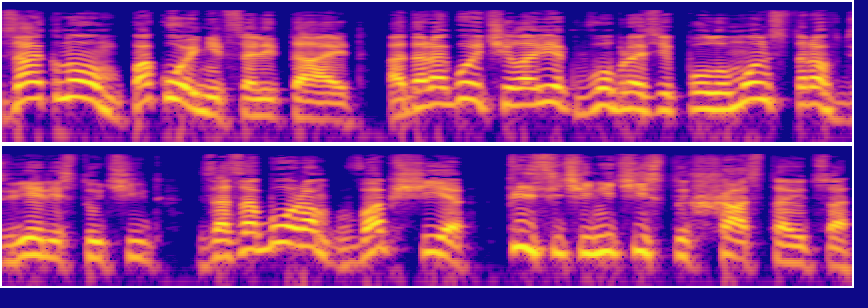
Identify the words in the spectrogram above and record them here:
За окном покойница летает, а дорогой человек в образе полумонстра в двери стучит. За забором вообще тысячи нечистых шастаются,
